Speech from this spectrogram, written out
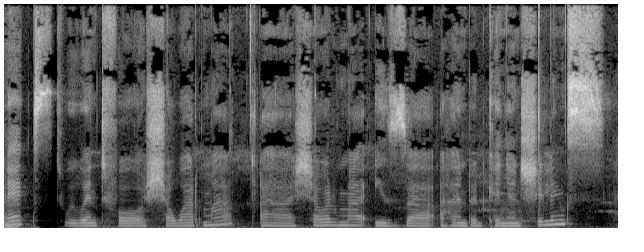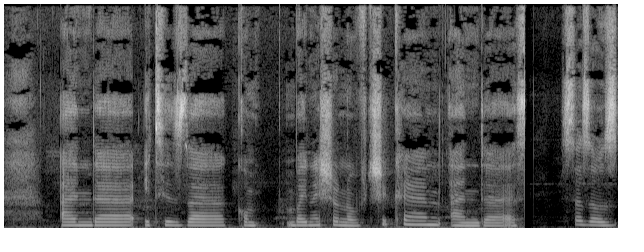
Next, we went for shawarma. Uh, shawarma is uh, 100 Kenyan shillings, and uh, it is a combination of chicken and. Uh, so as I was,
